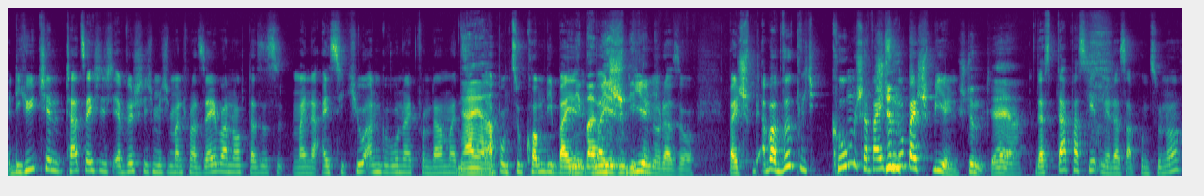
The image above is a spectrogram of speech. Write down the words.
Die Hütchen, tatsächlich erwische ich mich manchmal selber noch. Das ist meine ICQ-Angewohnheit von damals. Ja, ja. Ab und zu kommen die bei, Nee, bei bei, die Spielen weg. oder so. Bei Sp aber wirklich, komischerweise Stimmt. nur bei Spielen. Stimmt, ja, ja. Das, da passiert mir das ab und zu noch.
